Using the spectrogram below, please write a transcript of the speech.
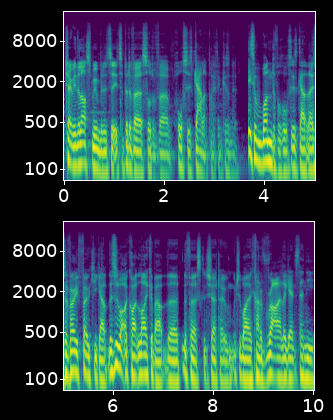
Jamie, the last movement is it's a bit of a sort of a horse's gallop, I think, isn't it? It's a wonderful horse's gallop. Though. It's a very folky gallop. This is what I quite like about the the first concerto, which is why I kind of rile against any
